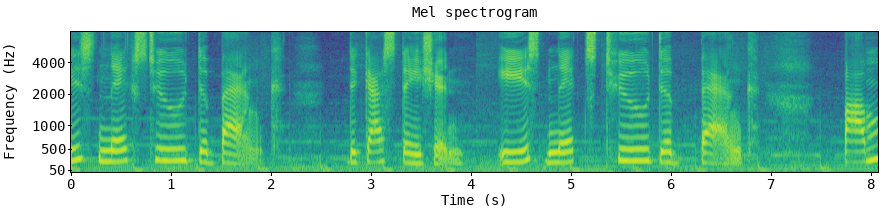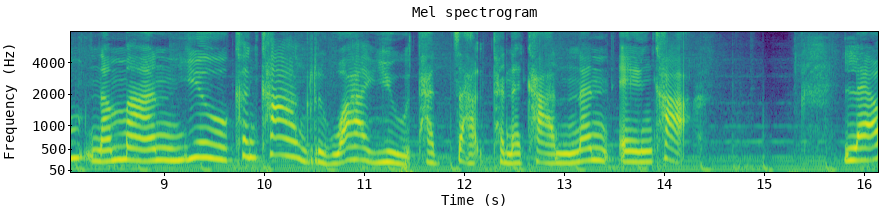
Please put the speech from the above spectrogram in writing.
is next to the bank the gas station is next to the bank ปั๊มน้ำมันอยู่ข้างๆ หรือว่าอยู่ถัดจากธนาคารนั่นเองค่ะ แล้ว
